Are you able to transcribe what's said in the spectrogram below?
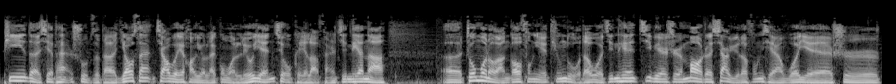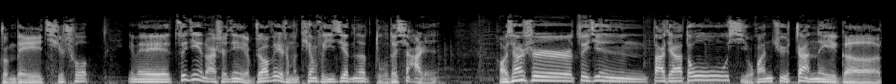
拼音的谢探，数字的幺三，加为好友来跟我留言就可以了。反正今天呢，呃，周末的晚高峰也挺堵的，我今天即便是冒着下雨的风险，我也是准备骑车，因为最近一段时间也不知道为什么天府一街那堵得吓人。好像是最近大家都喜欢去占那个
